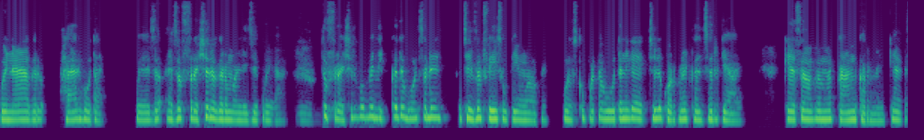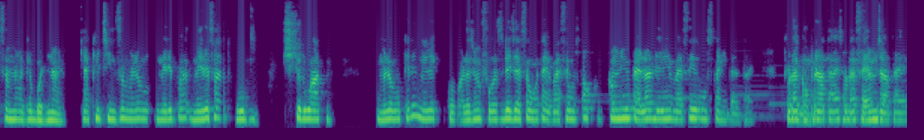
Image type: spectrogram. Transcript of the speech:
कोई नया अगर हायर होता है कोई एज अ फ्रेशर अगर मान लीजिए कोई हायर तो फ्रेशर को भी दिक्कत है बहुत सारी चीज़ें फेस होती है वहाँ पे। और उसको पता होता नहीं कि एक्चुअली कॉर्पोरेट कल्चर क्या है कैसे वहाँ पे हमें काम करना है कैसे हमें आगे बढ़ना है क्या क्या चीज़ें मतलब मेरे पास मेरे साथ होगी शुरुआत में। मतलब वो कहते हैं मेरे कॉलेज में फ़र्स्ट डे जैसा होता है वैसे उसका कंपनी में पहला डे वैसे ही उसका निकलता है। थोड़ा घबराता है थोड़ा सहम जाता है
